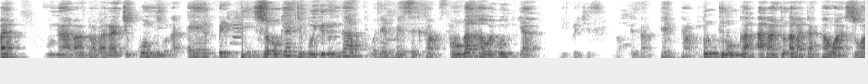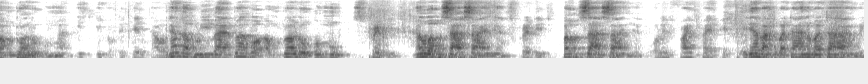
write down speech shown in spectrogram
bafuna abantu abalala kikumi. So that every day. Kisoboke nti buli lunaku obubaka bwe bujja it reaches not less than 10,000. butuuka abantu abatakka wansi wa mutwalo gumu Each, each of the 10,000 era nga buli bantu abo omutwalo ogumu nabo babusaasaanya babusaasaanya eri abantu bataano bataano Only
